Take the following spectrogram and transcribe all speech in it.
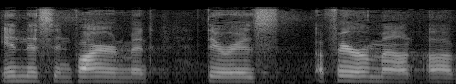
in this environment there is a fair amount of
